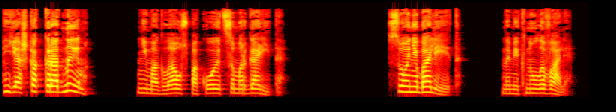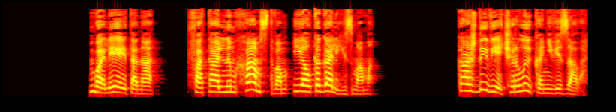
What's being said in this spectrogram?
Я ж как к родным. Не могла успокоиться Маргарита. Соня болеет, намекнула Валя. Болеет она фатальным хамством и алкоголизмом. Каждый вечер лыка не вязала.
